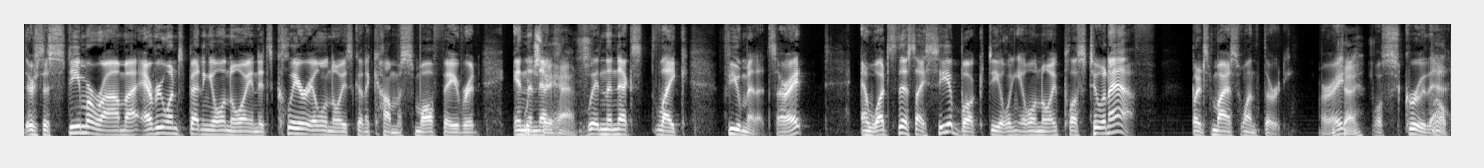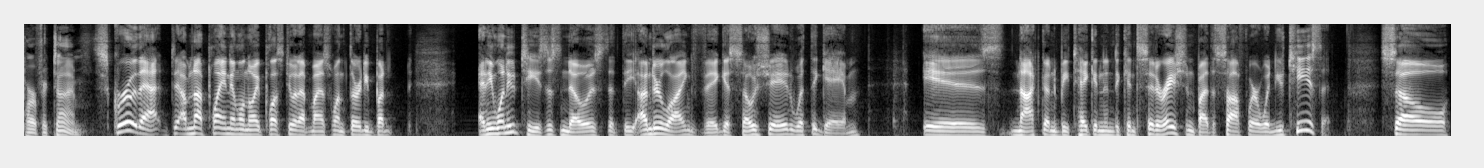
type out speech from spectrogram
There's a steamorama. Everyone's betting Illinois, and it's clear Illinois is going to come a small favorite in Which the next in the next like few minutes. All right. And what's this? I see a book dealing Illinois plus two and a half, but it's minus one thirty. All right. Okay. Well, screw that. Oh, perfect time. Screw that. I'm not playing Illinois plus two and a half minus one thirty, but anyone who teases knows that the underlying vig associated with the game is not going to be taken into consideration by the software when you tease it. So,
